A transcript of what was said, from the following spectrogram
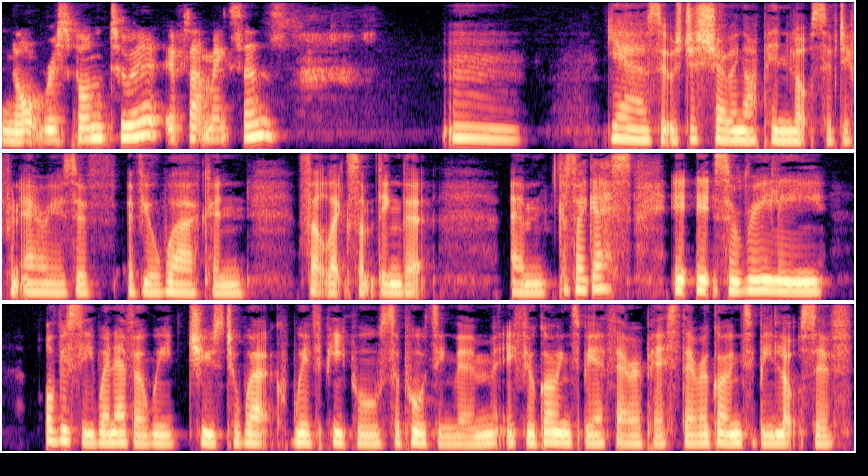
not respond to it, if that makes sense. Mm. Yeah, so it was just showing up in lots of different areas of of your work, and felt like something that, because um, I guess it, it's a really obviously whenever we choose to work with people supporting them if you're going to be a therapist there are going to be lots of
